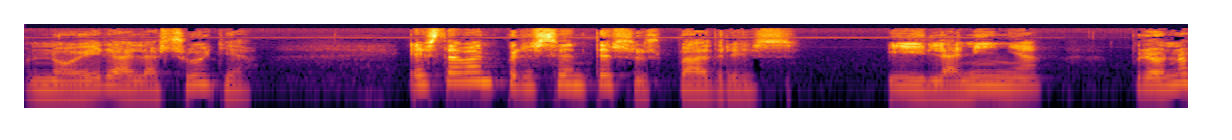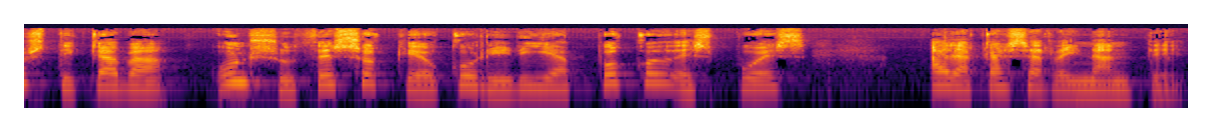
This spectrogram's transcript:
no era la suya. Estaban presentes sus padres y la niña pronosticaba un suceso que ocurriría poco después a la casa reinante.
